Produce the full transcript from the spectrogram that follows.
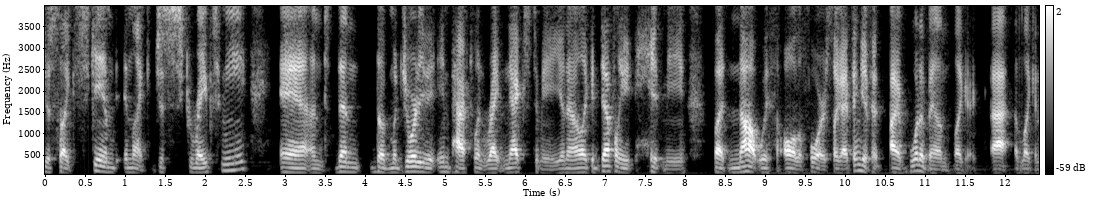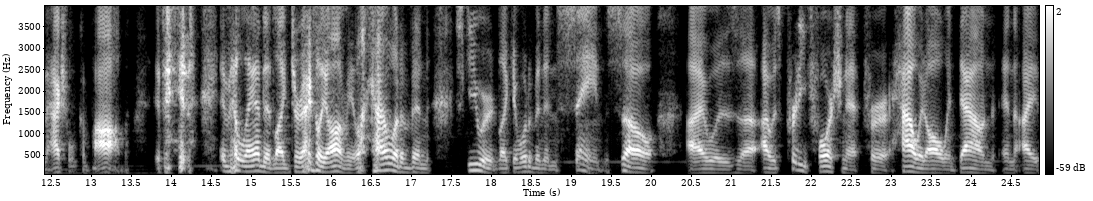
just like skimmed and like just scraped me and then the majority of the impact went right next to me you know like it definitely hit me but not with all the force. Like I think if it, I would have been like a like an actual kebab if it if it landed like directly on me. Like I would have been skewered. Like it would have been insane. So I was uh, I was pretty fortunate for how it all went down, and I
